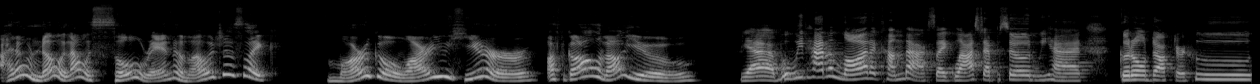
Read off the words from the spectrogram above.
I don't know. That was so random. I was just like, Margot, why are you here? I forgot all about you. Yeah, but we've had a lot of comebacks. Like last episode, we had good old Doctor Who,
